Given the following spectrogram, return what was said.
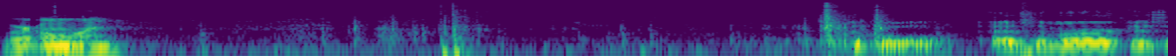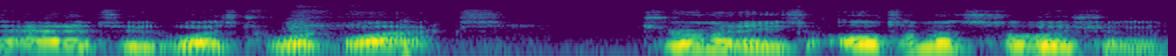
We're on. As America's attitude was toward blacks, Germany's ultimate solution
